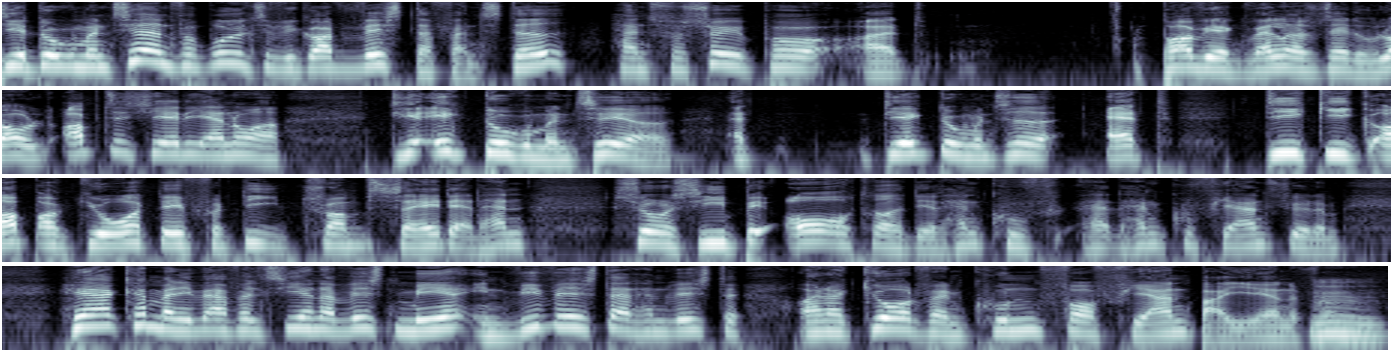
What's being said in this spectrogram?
de har dokumenteret en forbrydelse, vi godt vidste, der fandt sted. Hans forsøg på at påvirke valgresultatet ulovligt op til 6. januar. De har ikke dokumenteret, at de har ikke dokumenteret, at de gik op og gjorde det, fordi Trump sagde det, at han så at sige beordrede det, at han kunne, at han kunne fjernstyre dem. Her kan man i hvert fald sige, at han har vidst mere, end vi vidste, at han vidste, og han har gjort, hvad han kunne for at fjerne barriererne for mm. dem.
